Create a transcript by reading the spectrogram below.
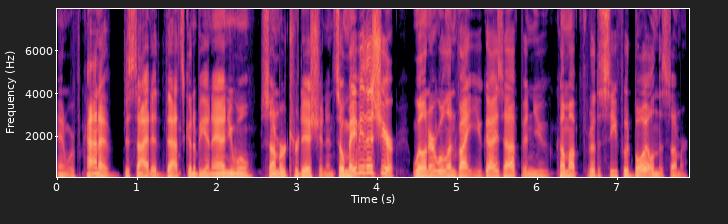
and we've kind of decided that's going to be an annual summer tradition. And so maybe this year, Wilner will invite you guys up and you come up for the seafood boil in the summer.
